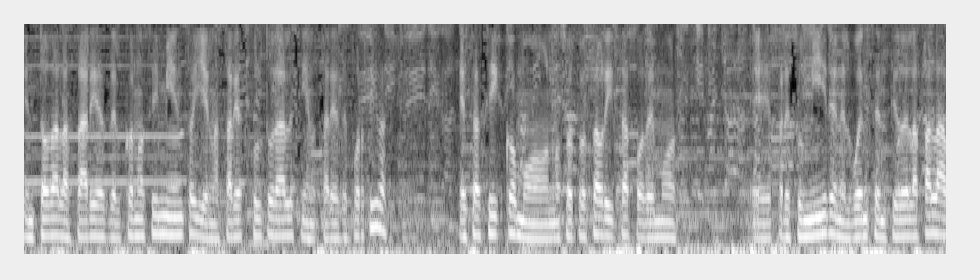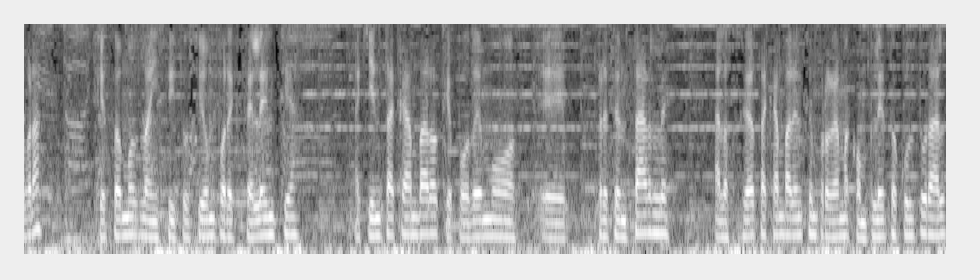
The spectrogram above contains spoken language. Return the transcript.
en todas las áreas del conocimiento y en las áreas culturales y en las áreas deportivas. Es así como nosotros ahorita podemos eh, presumir en el buen sentido de la palabra que somos la institución por excelencia aquí en Tacámbaro que podemos eh, presentarle a la sociedad tacambarense un programa completo cultural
